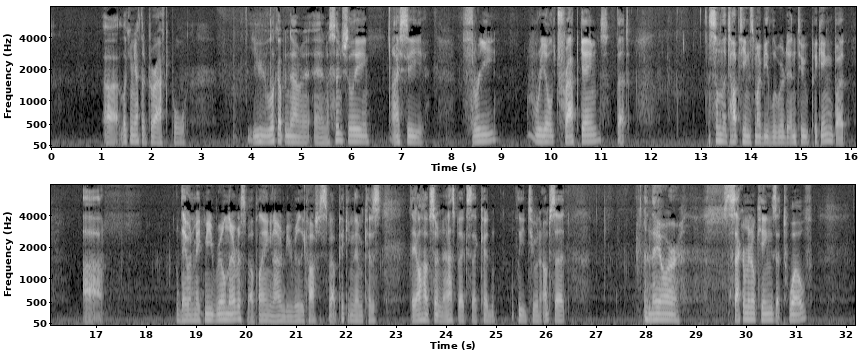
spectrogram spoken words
uh, looking at the draft pool, you look up and down it, and essentially, I see three real trap games that some of the top teams might be lured into picking, but uh, they would make me real nervous about playing, and I would be really cautious about picking them because they all have certain aspects that could lead to an upset. And they are Sacramento Kings at 12,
